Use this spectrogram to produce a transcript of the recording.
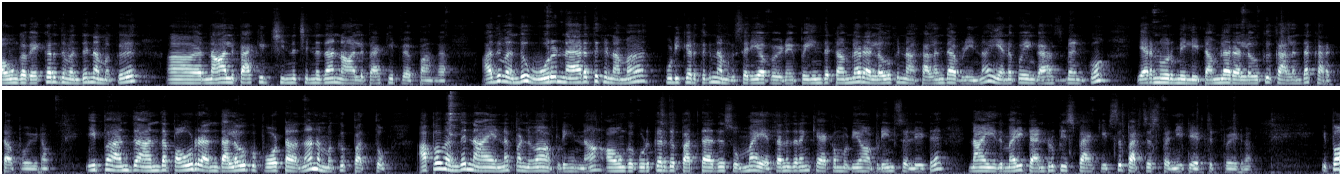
அவங்க வைக்கிறது வந்து நமக்கு நாலு பேக்கெட் சின்ன சின்னதாக நாலு பேக்கெட் வைப்பாங்க. அது வந்து ஒரு நேரத்துக்கு நம்ம குடிக்கிறதுக்கு நமக்கு சரியா போயிடும். இப்போ இந்த டம்ளர் அளவுக்கு நான் கலந்தேன் அப்படின்னா எனக்கும் எங்கள் ஹஸ்பண்ட்க்கும் இரநூறு மில்லி டம்ளர் அளவுக்கு கலந்தா கரெக்டாக போயிடும். இப்போ அந்த அந்த பவுடர் அந்த அளவுக்கு போட்டால் தான் நமக்கு பத்தும். அப்போ வந்து நான் என்ன பண்ணுவேன் அப்படின்னா அவங்க கொடுக்கறது பத்தாது சும்மா எத்தனை தரம் கேட்க முடியும் அப்படின்னு சொல்லிட்டு நான் இது மாதிரி டென் ருபீஸ் பேக்கெட்ஸ் பர்ச்சேஸ் பண்ணிட்டு எடுத்துகிட்டு போயிடுவேன். இப்போ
